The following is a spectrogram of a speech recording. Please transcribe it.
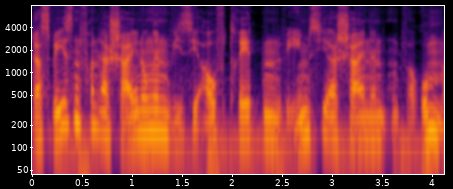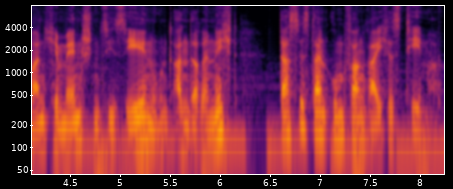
Das Wesen von Erscheinungen, wie sie auftreten, wem sie erscheinen und warum manche Menschen sie sehen und andere nicht, das ist ein umfangreiches Thema.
